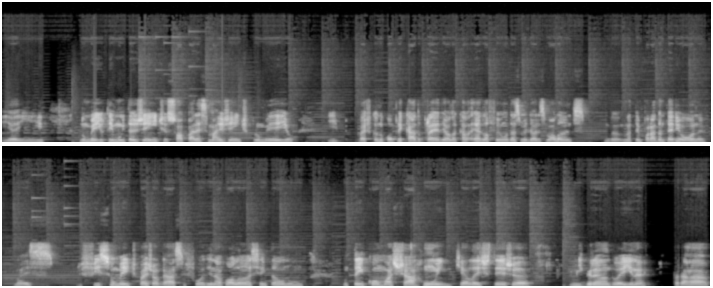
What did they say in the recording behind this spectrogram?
E aí, no meio tem muita gente, só aparece mais gente pro meio e vai ficando complicado para ela. Ela, ela foi uma das melhores volantes na temporada anterior, né? Mas dificilmente vai jogar se for ali na volância, então não, não tem como achar ruim que ela esteja migrando aí, né, para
